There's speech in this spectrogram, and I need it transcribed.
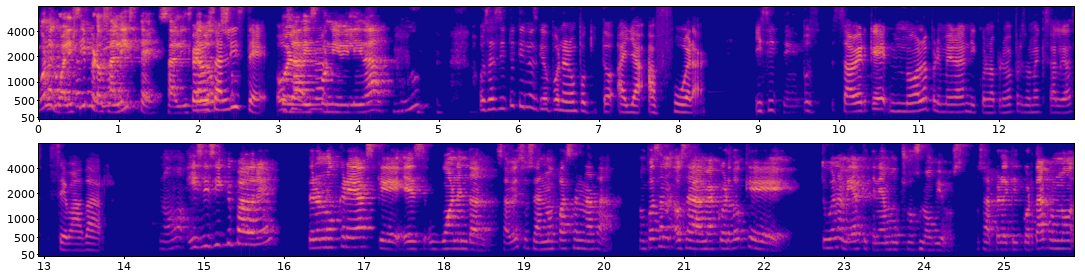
Bueno, igual y sí, pero saliste, saliste Pero saliste. O con la sea, no- disponibilidad. O sea, sí te tienes que poner un poquito allá afuera. Y sí, Sí. pues saber que no a la primera ni con la primera persona que salgas se va a dar. ¿no? Y sí, sí, qué padre, pero no creas que es one and done, ¿sabes? O sea, no pasa nada. No pasa, o sea, me acuerdo que tuve una amiga que tenía muchos novios, o sea, pero que cortaba con uno,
